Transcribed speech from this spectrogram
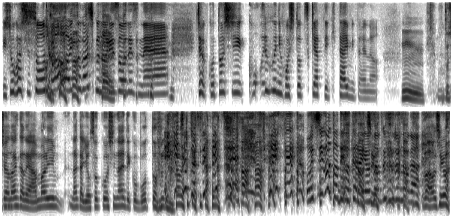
忙しそう 忙しくなりそうですね。はい じゃあ今年こういうふうに星と付き合っていきたいみたいな。うん、今年はなんかね、あんまりなんか予測をしないでこうボットを眺めてみたいな。先生、お仕事ですから 予測するのが。まあお仕事。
